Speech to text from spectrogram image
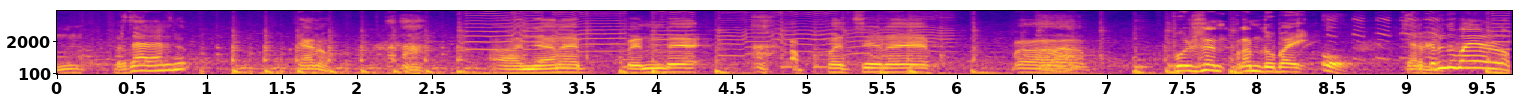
ഇവിടുത്തെ ആരായിരുന്നു ഞാനോ? ആ. ഞാൻ പെണ്ണിന്റെ അപ്പച്ചയുടെ ആ, പുരുഷൻ ഫ്രം ദുബായ്. ഓ ചെറുക്കൻ ദുബായാണല്ലോ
